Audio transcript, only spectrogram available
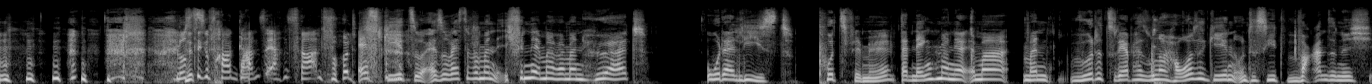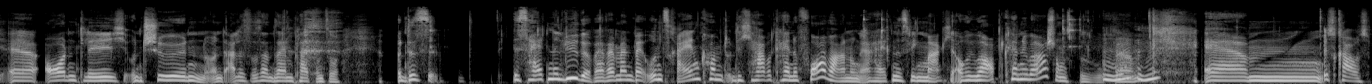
Lustige Frage, ganz ernste Antwort. es geht so. Also weißt du, wenn man, ich finde immer, wenn man hört oder liest, Putzfimmel, dann denkt man ja immer, man würde zu der Person nach Hause gehen und es sieht wahnsinnig äh, ordentlich und schön und alles ist an seinem Platz und so. Und das ist halt eine Lüge, weil wenn man bei uns reinkommt und ich habe keine Vorwarnung erhalten, deswegen mag ich auch überhaupt keinen Überraschungsbesuch. ja. Ähm, Ist Chaos.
